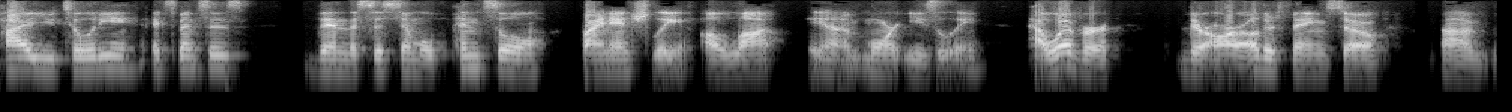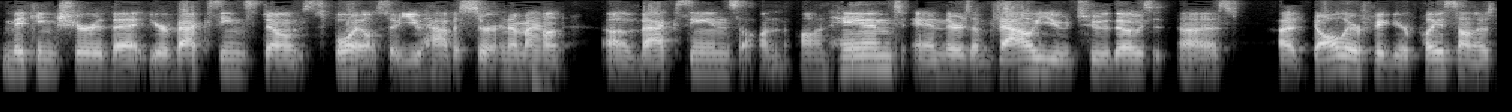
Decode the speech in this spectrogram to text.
high utility expenses, then the system will pencil financially a lot uh, more easily. However, there are other things. So um, making sure that your vaccines don't spoil. So you have a certain amount of vaccines on, on hand and there's a value to those, uh, a dollar figure placed on those.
